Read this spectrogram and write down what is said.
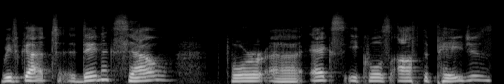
we've got Dana Xiao for uh, X equals off the pages.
